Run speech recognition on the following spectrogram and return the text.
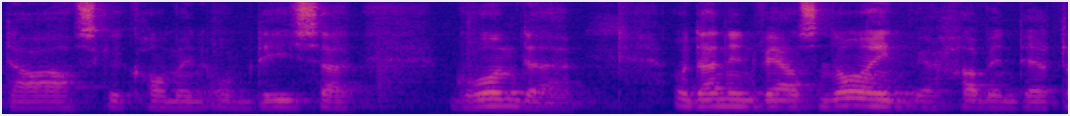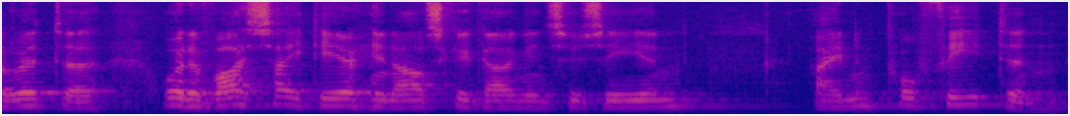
daraus gekommen, um diese Gründe und dann in Vers 9, wir haben der dritte, oder was seid ihr hinausgegangen zu sehen? Einen Propheten.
